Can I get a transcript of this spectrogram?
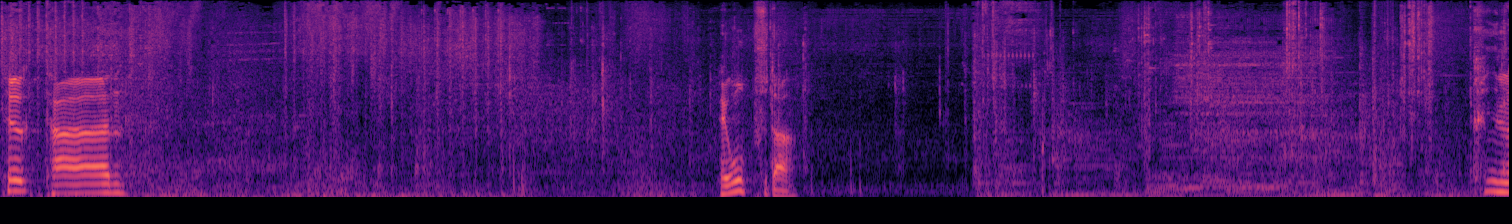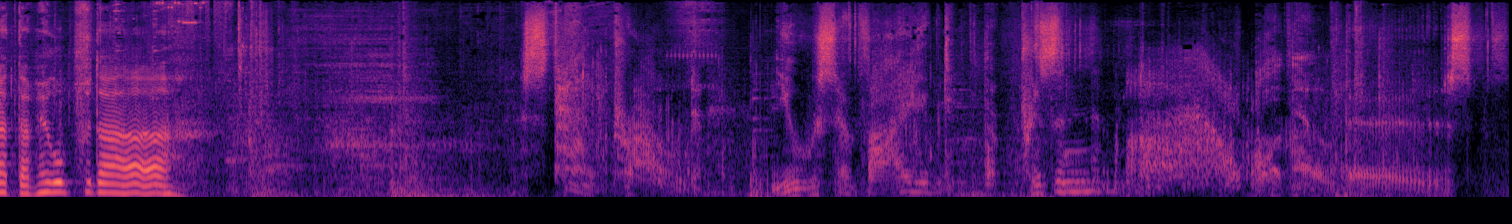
특탄. 배고프다. 큰일났다 배고프다. Survived the prison of elders.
